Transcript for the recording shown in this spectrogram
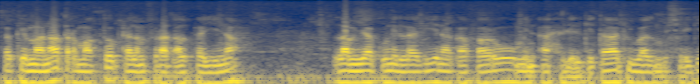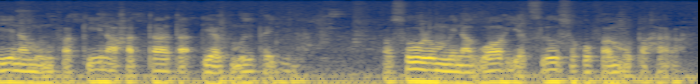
Bagaimana termaktub dalam surat Al-Bayyinah lam yakunil ladzina kafaru min ahlil kitab wal musyrikin munfakina hatta ta'tiyahumul bayyinah. Rasulun minallahi yatslu suhufan mutahharah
